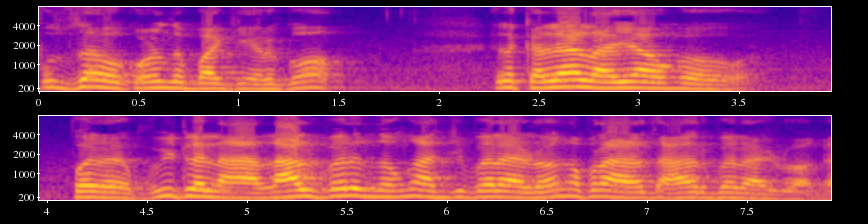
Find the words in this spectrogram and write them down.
புதுசாக குழந்தை பாக்கியம் இருக்கும். இல்லை கல்யாணம் ஆகி அவங்க இப்போ வீட்டில் நா நாலு பேர் இருந்தவங்க அஞ்சு பேர் ஆகிடுவாங்க அப்புறம் அடுத்து ஆறு பேர் ஆகிடுவாங்க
